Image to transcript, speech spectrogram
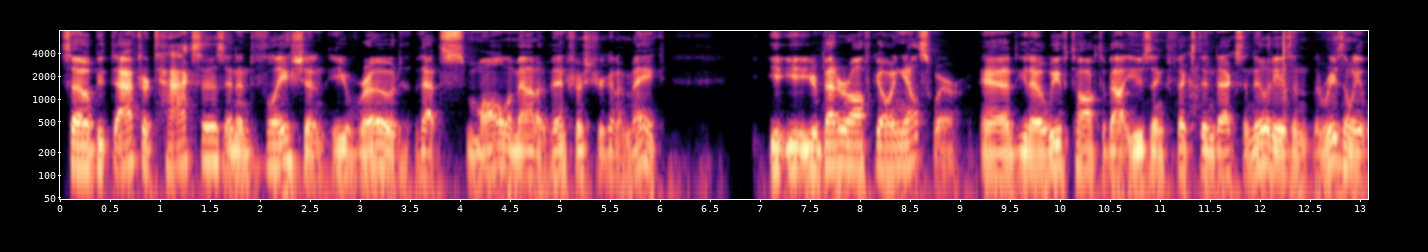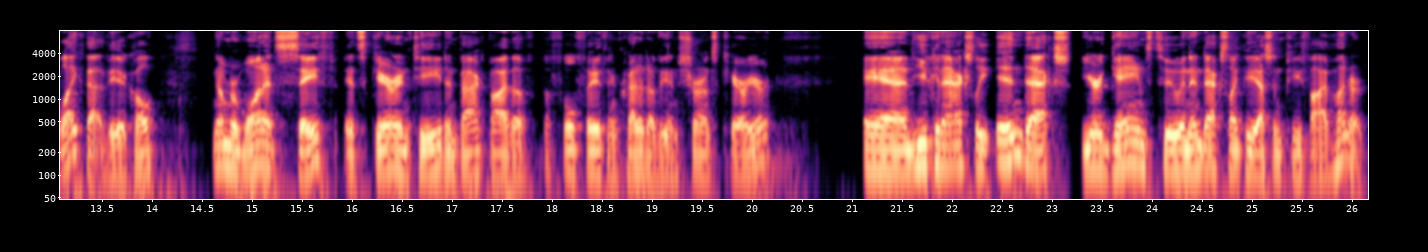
So after taxes and inflation erode that small amount of interest you're going to make, you're better off going elsewhere. And you know, we've talked about using fixed index annuities, and the reason we like that vehicle, number one, it's safe, it's guaranteed, and backed by the the full faith and credit of the insurance carrier. And you can actually index your gains to an index like the S&P 500.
